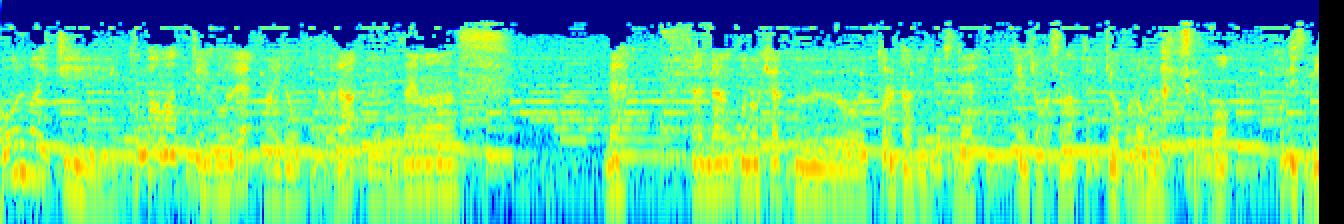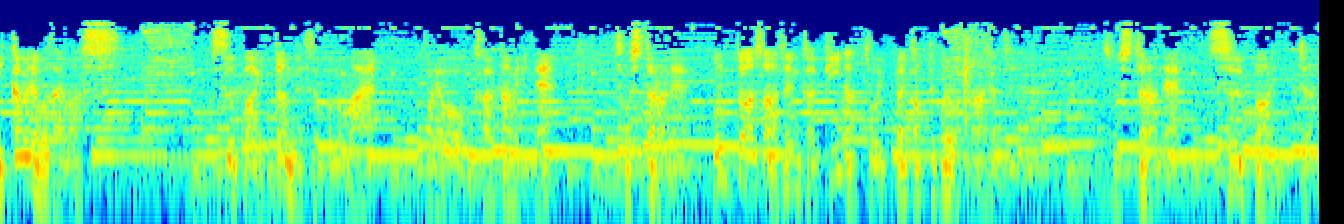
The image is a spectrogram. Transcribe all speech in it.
オールマイティー、こんばんは、ということで、毎度起きながら、上でございます。ね、だんだんこの企画を撮るたびにですね、テンションが下がってる今日この頃なんですけども、本日3日目でございます。スーパー行ったんですよ、この前。これを買うためにね。そしたらね、本当はさ、前回ピーナッツをいっぱい買ってこようって話なんですよね。そしたらね、スーパーに行ったらね、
